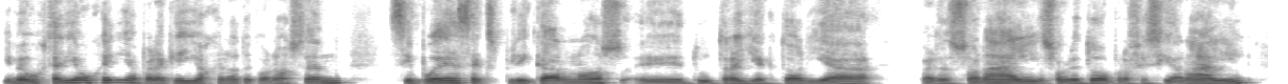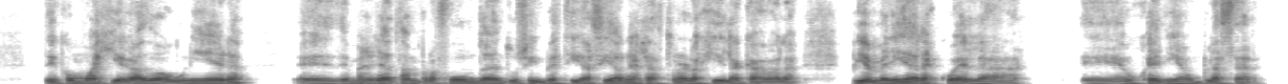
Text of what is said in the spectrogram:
Y me gustaría, Eugenia, para aquellos que no te conocen, si puedes explicarnos eh, tu trayectoria personal, sobre todo profesional, de cómo has llegado a unir eh, de manera tan profunda en tus investigaciones la astrología y la cábala. Bienvenida a la escuela, eh, Eugenia, un placer.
